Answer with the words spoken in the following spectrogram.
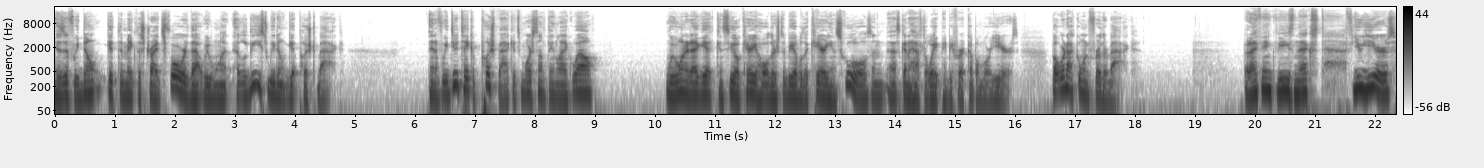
is if we don't get to make the strides forward that we want, at least we don't get pushed back. And if we do take a pushback, it's more something like, well, we wanted to get concealed carry holders to be able to carry in schools, and that's going to have to wait maybe for a couple more years. But we're not going further back. But I think these next few years,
